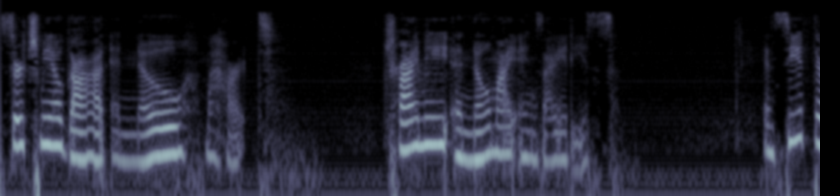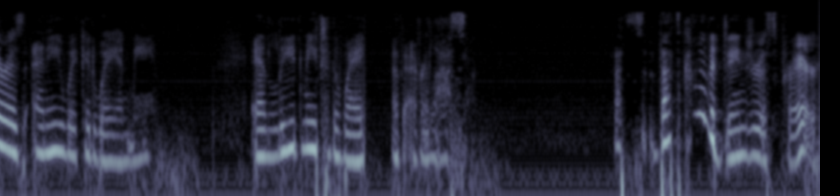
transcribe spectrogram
Search me, O God, and know my heart. Try me and know my anxieties. And see if there is any wicked way in me. And lead me to the way of everlasting. That's, that's kind of a dangerous prayer.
